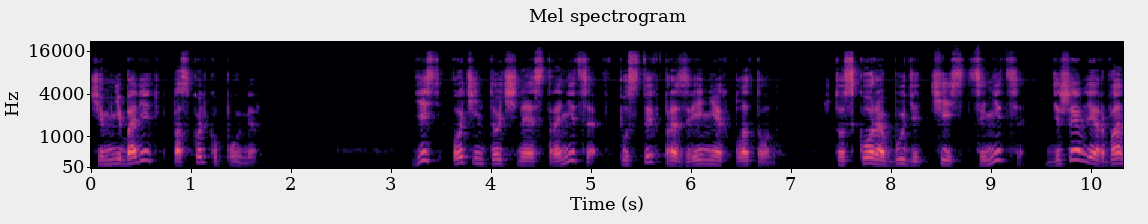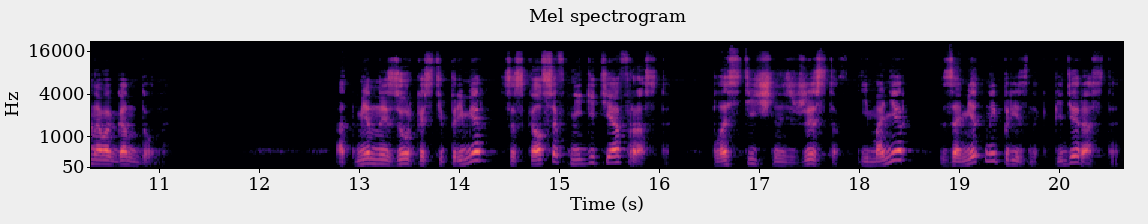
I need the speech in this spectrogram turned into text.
чем не болеть, поскольку помер. Есть очень точная страница в пустых прозрениях Платона, что скоро будет честь цениться дешевле рваного гондона. Отменной зоркости пример сыскался в книге Теофраста. Пластичность жестов и манер – заметный признак педераста.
